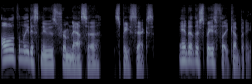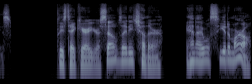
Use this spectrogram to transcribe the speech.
all the latest news from NASA, SpaceX, and other spaceflight companies. Please take care of yourselves and each other, and I will see you tomorrow.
